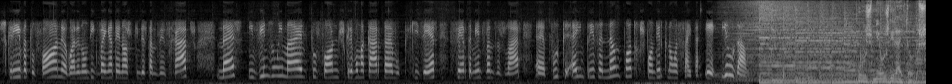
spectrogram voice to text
escreva telefone, agora não digo venha até nós porque ainda estamos encerrados, mas envie-nos um e-mail, telefone, escreva uma carta, o que quiser, certamente vamos ajudar, eh, porque a empresa não pode responder que não aceita. É ilegal. Os meus direitos.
